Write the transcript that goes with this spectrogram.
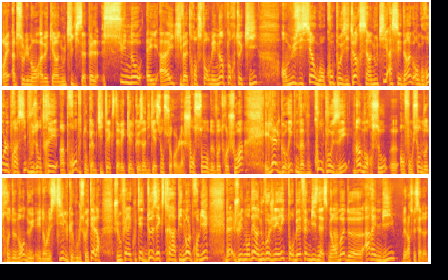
Ouais, absolument. Avec un outil qui s'appelle Suno AI qui va transformer n'importe qui en musicien ou en compositeur. C'est un outil assez dingue. En gros, le principe, vous entrez un prompt, donc un petit texte avec quelques indications sur la chanson de votre choix. Et l'algorithme va vous composer un morceau euh, en fonction de votre demande et dans le style que vous le souhaitez. Alors, je vais vous faire écouter deux extraits rapidement. Le premier, ben, je lui ai demandé un nouveau générique pour BFM Business, mais en mode R&B. Vous allez voir ce que ça donne.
